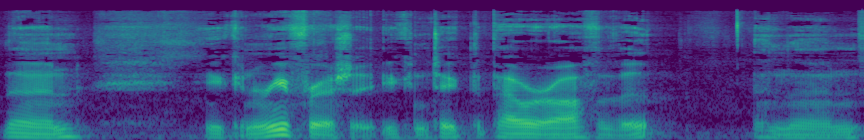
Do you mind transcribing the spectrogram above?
then you can refresh it. You can take the power off of it and then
